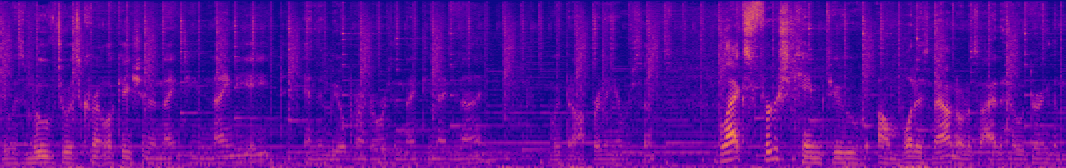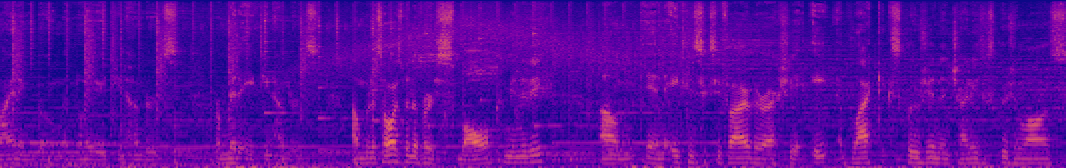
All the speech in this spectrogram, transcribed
It was moved to its current location in 1998, and then we opened our doors in 1999, and we've been operating ever since. Blacks first came to um, what is now known as Idaho during the mining boom in the late 1800s or mid 1800s, um, but it's always been a very small community. Um, in 1865, there were actually eight black exclusion and Chinese exclusion laws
